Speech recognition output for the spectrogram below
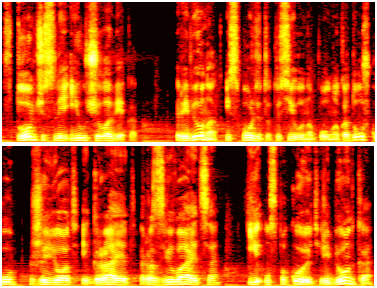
в том числе и у человека. Ребенок использует эту силу на полную катушку, живет, играет, развивается. И успокоить ребенка,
